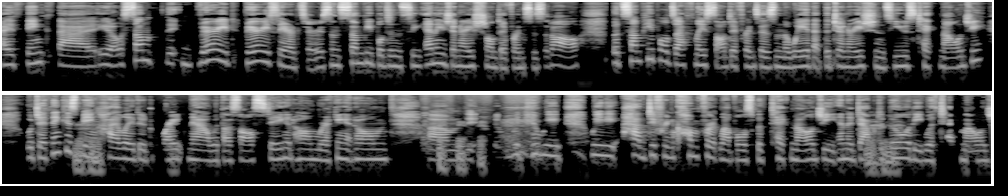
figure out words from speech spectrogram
I think that, you know, some very, various answers, and some people didn't see any generational differences at all, but some people definitely saw differences in the way that the generations use technology, which I think is being mm-hmm. highlighted right now with us all staying at home, working at home. Um, we, we, we have different comfort levels with technology and mm-hmm. adaptability mm-hmm. with technology.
